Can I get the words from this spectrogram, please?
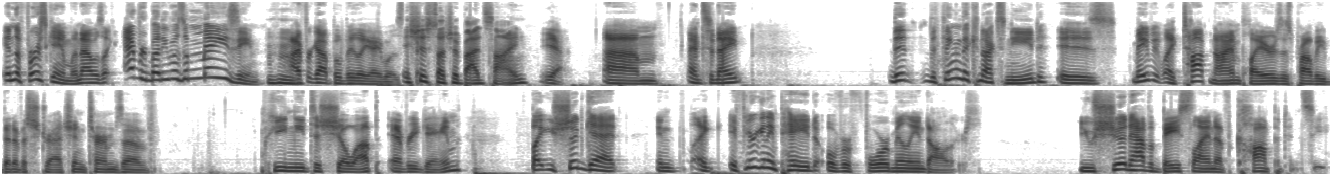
in the first game when I was like everybody was amazing, I forgot Beauvillier was It's just such a bad sign. Yeah. Um, and tonight, the the thing the Canucks need is maybe like top nine players is probably a bit of a stretch in terms of you need to show up every game. But you should get and like if you're getting paid over four million dollars, you should have a baseline of competency.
